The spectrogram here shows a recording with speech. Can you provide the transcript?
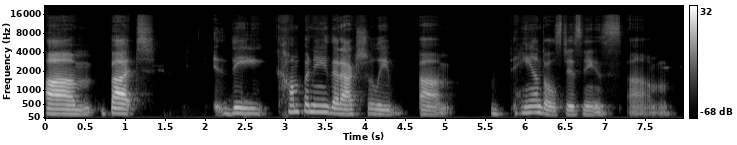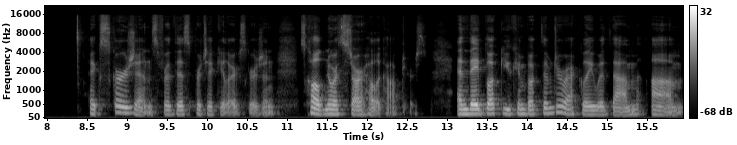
um, but the company that actually um, handles Disney's um, excursions for this particular excursion. It's called North Star Helicopters. And they book, you can book them directly with them. Um,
